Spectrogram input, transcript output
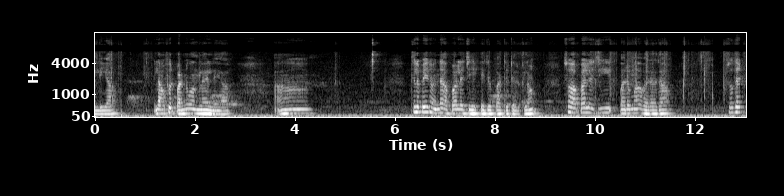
இல்லையா? இல்லை ஆஃபர் பண்ணுவாங்களா இல்லையா? சில பேர் வந்து அப்பாலஜி எதிர்பார்த்துட்டு இருக்கலாம். ஸோ அப்பாலஜி வருமா வராதா? ஸோ தட்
